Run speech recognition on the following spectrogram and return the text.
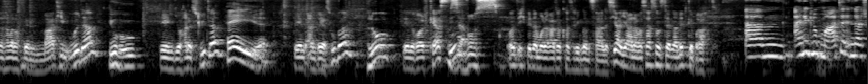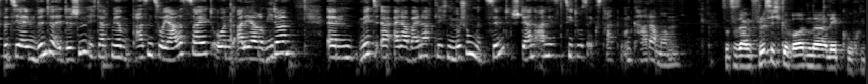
Dann haben wir noch den Martin Ulder, Juhu! den Johannes Schlüter, Hey! den Andreas Huber, Hallo! den Rolf Kersten Servus! und ich bin der Moderator Konstantin Gonzales. Ja, Jana, was hast du uns denn da mitgebracht? Ähm, eine Club Mate in der speziellen Winter Edition. Ich dachte mir, passend zur Jahreszeit und alle Jahre wieder. Ähm, mit äh, einer weihnachtlichen Mischung mit Zimt, Sternanis, Zitrusextrakten und Kardamom. Sozusagen flüssig gewordener Lebkuchen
